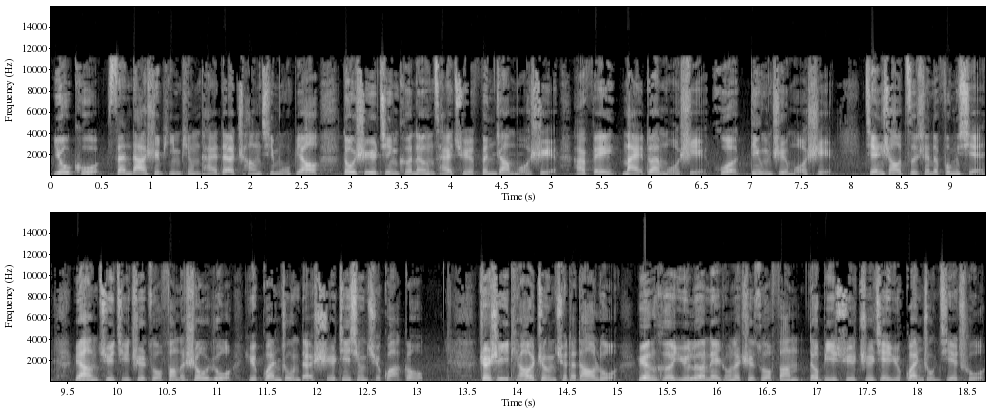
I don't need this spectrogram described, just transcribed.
优酷三大视频平台的长期目标都是尽可能采取分账模式，而非买断模式或定制模式，减少自身的风险，让剧集制作方的收入与观众的实际兴趣挂钩。这是一条正确的道路。任何娱乐内容的制作方都必须直接与观众接触，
